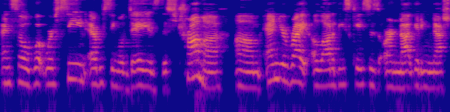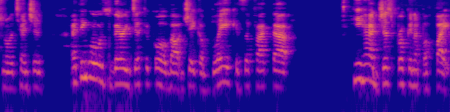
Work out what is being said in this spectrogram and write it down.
and so what we're seeing every single day is this trauma. Um, and you're right, a lot of these cases are not getting national attention. I think what was very difficult about Jacob Blake is the fact that he had just broken up a fight,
